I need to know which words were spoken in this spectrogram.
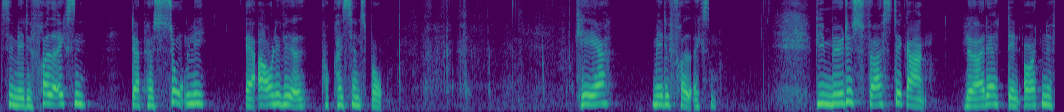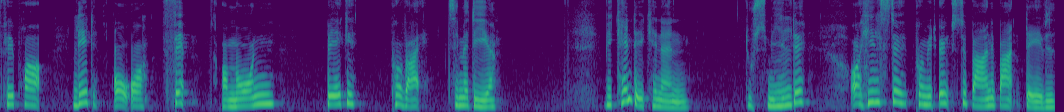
til Mette Frederiksen, der personligt er afleveret på Christiansborg. Kære Mette Frederiksen, vi mødtes første gang lørdag den 8. februar lidt over 5 om morgenen, begge på vej til Madeira. Vi kendte ikke hinanden. Du smilte og hilste på mit yngste barnebarn David.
